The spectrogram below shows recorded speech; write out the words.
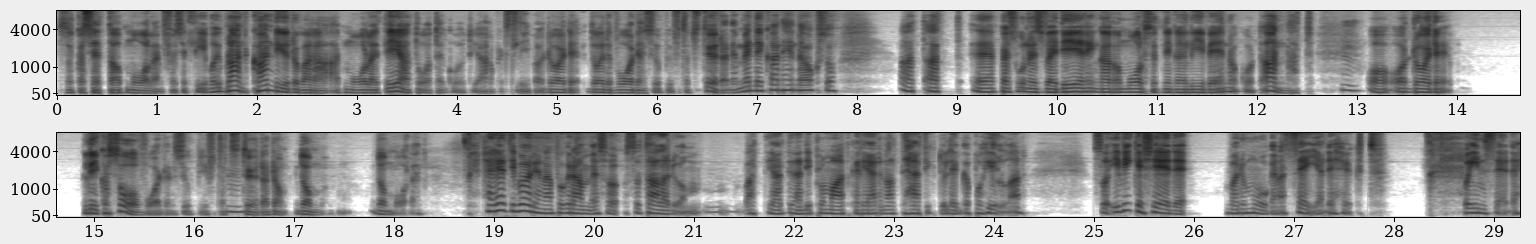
som ska sätta upp målen för sitt liv. Och ibland kan det ju då vara att målet är att återgå till arbetslivet och då är det, då är det vårdens uppgift att stödja det. Men det kan hända också att, att eh, personens värderingar och målsättningar i livet är något annat. Mm. Och, och då är det likaså vårdens uppgift att mm. stödja de, de, de målen. Här helt i början av programmet så, så talade du om att ja, den här diplomatkarriären, allt det här fick du lägga på hyllan. Så i vilket skede var du mogen att säga det högt och inse det?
